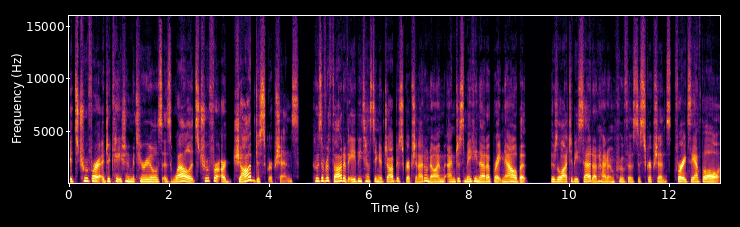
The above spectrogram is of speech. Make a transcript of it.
It's true for our education materials as well. It's true for our job descriptions. Who's ever thought of A B testing a job description? I don't know. I'm I'm just making that up right now, but there's a lot to be said on how to improve those descriptions. For example,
